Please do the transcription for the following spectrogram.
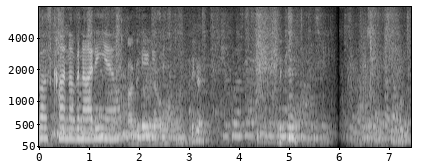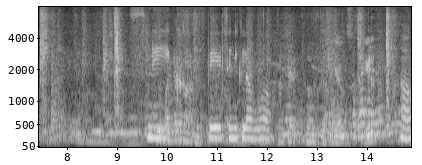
पास खाना बना रही हैं तो लेडीज़ स्नेक पेड़ से निकला हुआ। आओ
